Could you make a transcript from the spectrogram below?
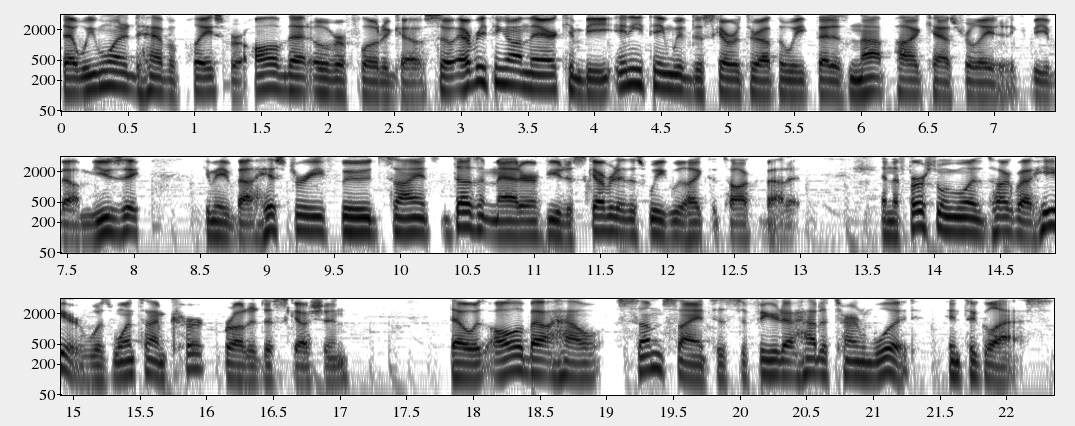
that we wanted to have a place for all of that overflow to go. So everything on there can be anything we've discovered throughout the week that is not podcast related. It could be about music, it can be about history, food, science. Doesn't matter. If you discovered it this week, we like to talk about it. And the first one we wanted to talk about here was one time Kirk brought a discussion that was all about how some scientists have figured out how to turn wood into glass.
